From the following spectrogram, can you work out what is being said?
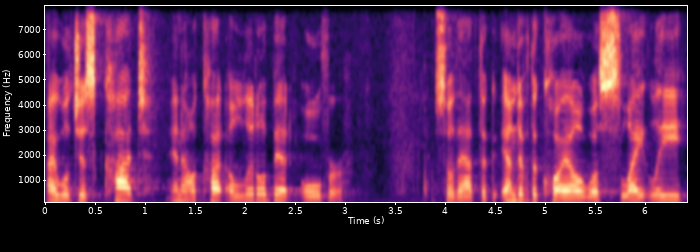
I will just cut, and I'll cut a little bit over so that the end of the coil will slightly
